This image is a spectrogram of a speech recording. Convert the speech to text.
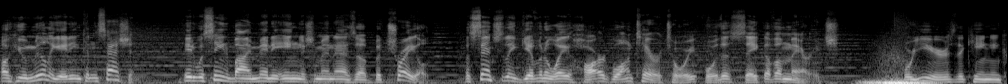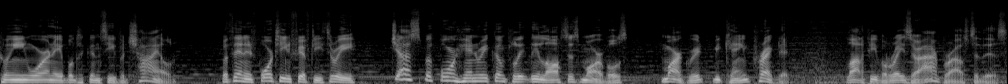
a humiliating concession. It was seen by many Englishmen as a betrayal, essentially giving away hard won territory for the sake of a marriage. For years, the king and queen were unable to conceive a child. But then in 1453, just before Henry completely lost his marbles, Margaret became pregnant. A lot of people raised their eyebrows to this.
